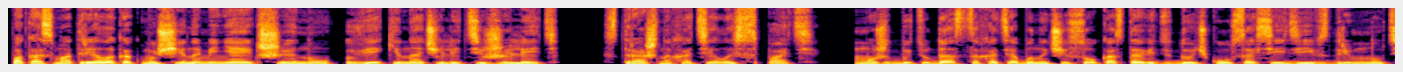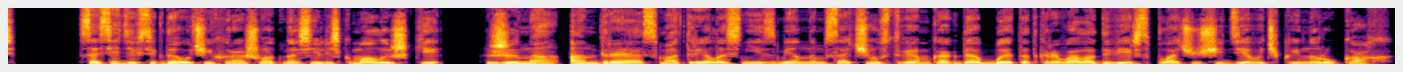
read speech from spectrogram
Пока смотрела, как мужчина меняет шину, веки начали тяжелеть. Страшно хотелось спать. Может быть, удастся хотя бы на часок оставить дочку у соседей и вздремнуть. Соседи всегда очень хорошо относились к малышке. Жена, Андреа, смотрела с неизменным сочувствием, когда Бет открывала дверь с плачущей девочкой на руках.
